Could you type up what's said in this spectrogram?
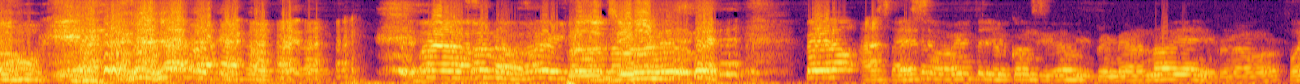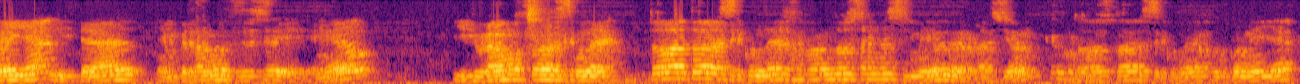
¿Cómo que? Bueno, mejor no, Producción. Pero hasta ese momento yo considero mi primer novia y mi primer amor fue ella. Literal, empezamos desde ese enero y duramos toda la secundaria. Toda, toda la secundaria, fueron dos años y medio de relación. Toda, toda la secundaria fue con ella.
